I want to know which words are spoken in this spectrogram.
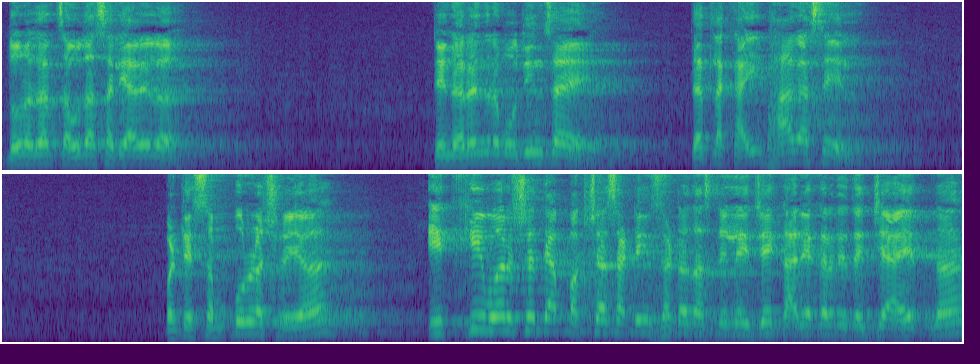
दोन हजार चौदा साली आलेलं ते नरेंद्र मोदींचं आहे. त्यातला काही भाग असेल पण ते संपूर्ण श्रेय इतकी वर्ष त्या पक्षासाठी झटत असलेले जे कार्यकर्ते त्यांचे आहेत ना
